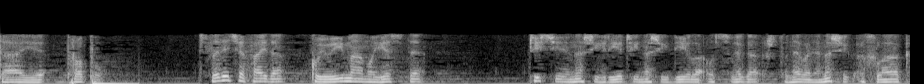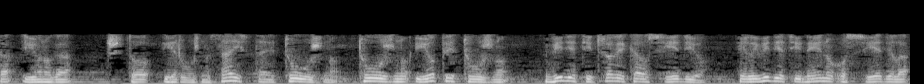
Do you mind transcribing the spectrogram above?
da je propo sljedeća fajda koju imamo jeste čišćenje naših riječi i naših dijela od svega što ne valja našeg ahlaka i onoga što je ružno. Zaista je tužno tužno i opet tužno vidjeti čovjeka osjedio ili vidjeti nenu osjedila.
